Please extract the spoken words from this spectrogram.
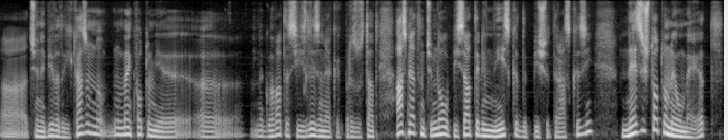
а, че не бива да ги казвам, но мен каквото ми е а, на главата си излиза някак през устата. Аз мятам, че много писатели не искат да пишат разкази, не защото не умеят,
